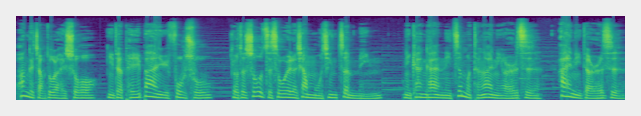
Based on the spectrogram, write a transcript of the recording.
换个角度来说，你的陪伴与付出，有的时候只是为了向母亲证明：你看看，你这么疼爱你儿子，爱你的儿子。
